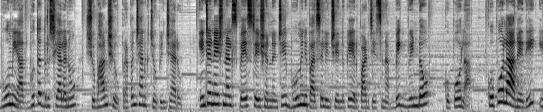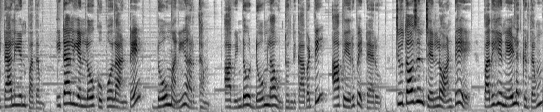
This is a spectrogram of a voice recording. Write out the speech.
భూమి అద్భుత దృశ్యాలను శుభాంశు ప్రపంచానికి చూపించారు. ఇంటర్నేషనల్ స్పేస్ స్టేషన్ నుంచి భూమిని పరిశీలించేందుకు ఏర్పాటు చేసిన బిగ్ విండో కుపోలా. కుపోలా అనేది ఇటాలియన్ పదం. ఇటాలియన్లో కుపోలా అంటే డోమ్ అని అర్థం. ఆ విండో డోమ్లా ఉంటుంది కాబట్టి ఆ పేరు పెట్టారు. టూ థౌజండ్ టెన్లో అంటే పదిహేనేళ్ళ క్రితం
